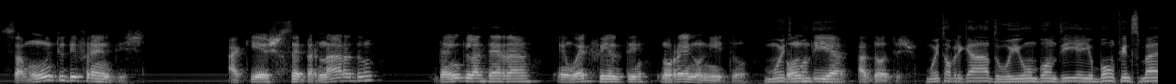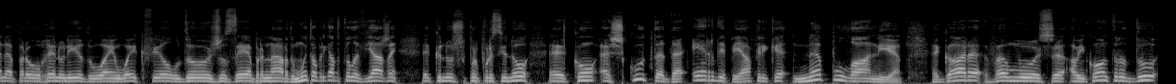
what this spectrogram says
são muito diferentes. Aqui é José Bernardo, da Inglaterra, em Wakefield, no Reino Unido. Muito bom, bom dia. dia. a todos. Muito obrigado e um bom dia e um bom fim de semana para o Reino Unido, em Wakefield, do José Bernardo. Muito obrigado pela viagem que nos proporcionou eh, com a escuta da RDP África na Polónia. Agora vamos eh, ao encontro do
